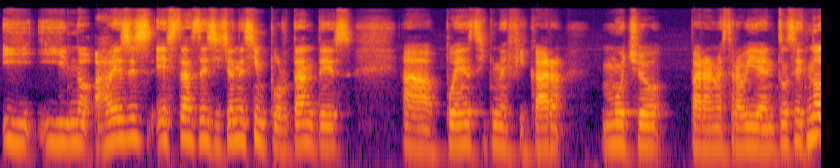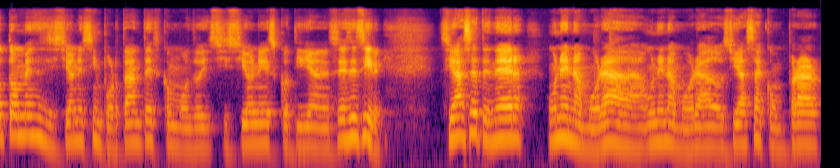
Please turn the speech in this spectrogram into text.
Y, no, a veces estas decisiones importantes ah, pueden significar mucho para nuestra vida. Entonces no tomes decisiones importantes como decisiones cotidianas. Es decir, si vas a tener una enamorada, un enamorado, si vas a comprar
